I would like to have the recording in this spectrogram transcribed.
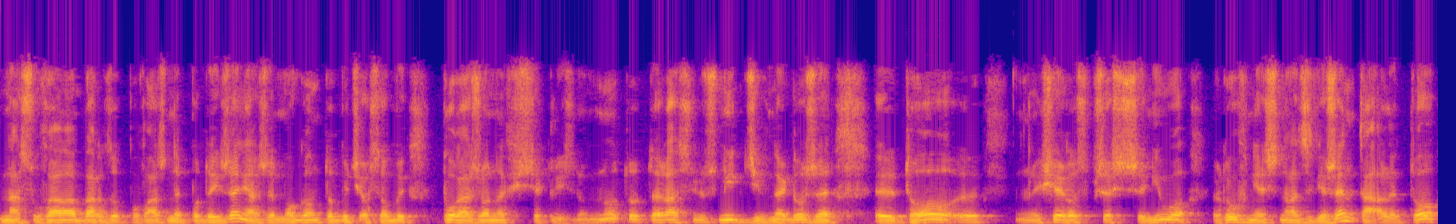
nasuwała bardzo poważne podejrzenia, że mogą to być osoby porażone wścieklizną. No to teraz już nic dziwnego, że y, to y, się rozprzestrzeniło również na zwierzęta, ale to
